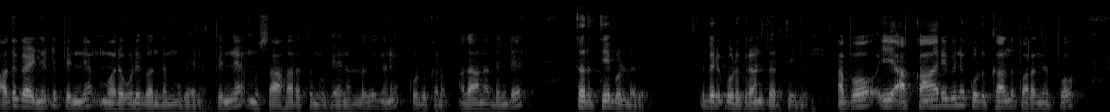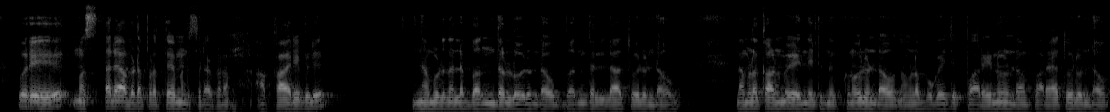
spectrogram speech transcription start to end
അത് കഴിഞ്ഞിട്ട് പിന്നെ മുരകുടി ബന്ധം മുഖേന പിന്നെ മുസാഹറത്ത് മുഖേന ഉള്ളത് ഇങ്ങനെ കൊടുക്കണം. അതാണ് അതിന്റെ തെർത്തീബുള്ളത്. ഇവർ കൊടുക്കലാണ് തെർത്തീബ്. അപ്പോൾ ഈ അക്കാരിബിന് കൊടുക്കാമെന്ന് പറഞ്ഞപ്പോൾ ഒരു മസാല അവിടെ പ്രത്യേകം മനസ്സിലാക്കണം. അക്കാരിബിൽ നമ്മൾ നല്ല ബന്ധമുള്ളവരുണ്ടാവും ബന്ധമില്ലാത്തവരുണ്ടാവും. നമ്മളെ കാണുമ്പോൾ എഴുന്നേറ്റ് നിൽക്കണവരുണ്ടാവും നമ്മളെ പുകയറ്റ് പറയണവരുണ്ടാവും പറയാത്തവരുണ്ടാവും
